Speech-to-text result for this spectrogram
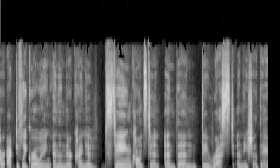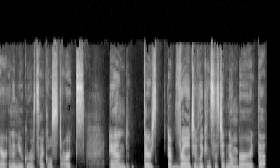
are actively growing and then they're kind of staying constant and then they rest and they shed the hair and a new growth cycle starts. And there's a relatively consistent number that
